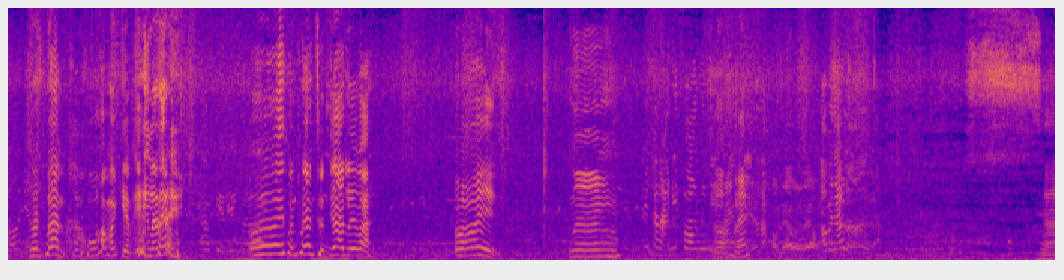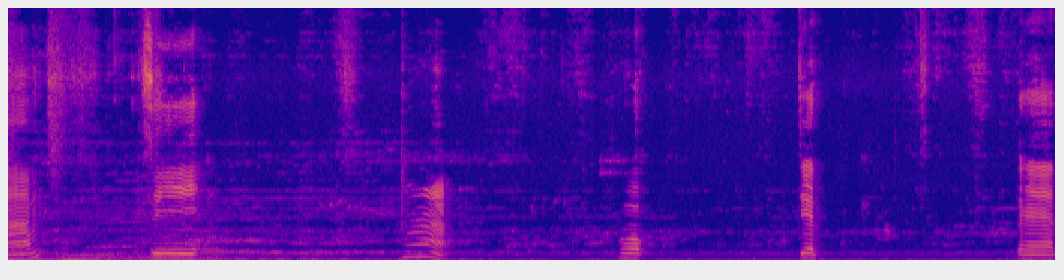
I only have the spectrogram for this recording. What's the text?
เนาะเดี๋ยวเพื่อนๆคุณครูเขามาเก็บเองแล้วนะนี่ข้าวเก็บเองเลยโอ้ยเพื่อนๆสุดยอดเลยว่ะโอ้ยหนึ่งนี่ข้างหลังนี่ฟองหนึงนี่เอาไหมนแล้วล่ะเอาแล้วเอาแล้วเอาไปแล้วเหรอเออ สี่ห้าหกเจ็ดแปด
